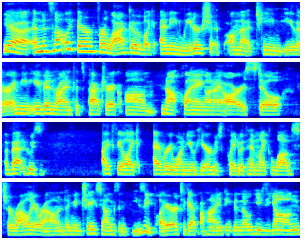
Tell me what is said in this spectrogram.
Yeah, and it's not like they're for lack of like any leadership on that team either. I mean, even Ryan Fitzpatrick um not playing on IR is still a vet who's I feel like everyone you hear who's played with him like loves to rally around. I mean, Chase Young's an easy player to get behind, even though he's young.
